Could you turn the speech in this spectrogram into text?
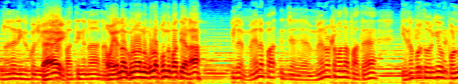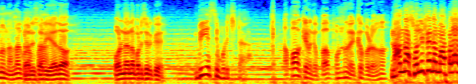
அதனால நீங்க கொஞ்சம் பாத்தீங்கன்னா என்ன குணம் உள்ள புந்து பாத்தியாடா? இல்ல மேல பா ஜ- மேலோட்டமா தான் பார்த்தேன். என்ன பொறுத்த வரைக்கும் பொண்ணு நல்ல சரி குணம் சரி ஏதோ. பொண்ணு என்ன படிச்சிருக்கு? பிஎஸ்சி முடிச்சிட்டா. அப்பாவை கேளுங்கப்பா பொண்ணு வெக்கப்படும். நான் தான் சொல்லிட்டேன் மாப்பிள.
